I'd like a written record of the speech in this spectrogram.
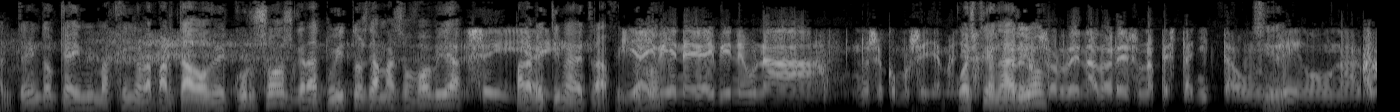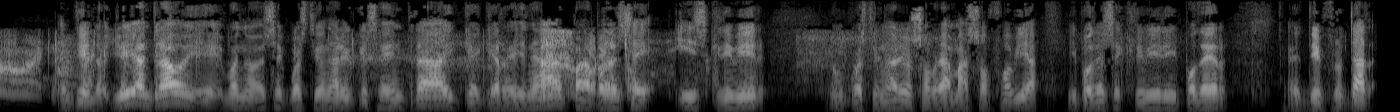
Entiendo que ahí me imagino el apartado de cursos gratuitos de amasofobia Sí, para víctimas de tráfico. Y ahí ¿no? viene, ahí viene una, no sé cómo se llama. Cuestionario. Los ordenadores, una pestañita, un link o una... Entiendo. Yo ya he entrado, y, bueno, ese cuestionario que se entra y que hay que rellenar para Correcto. poderse inscribir un cuestionario sobre amasofobia y poderse escribir y poder eh, disfrutar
